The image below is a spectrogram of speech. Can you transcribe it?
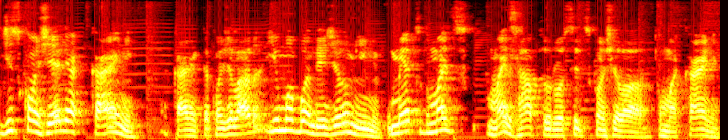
descongele a carne, a carne que está congelada, e uma bandeja de alumínio. O método mais, mais rápido para você descongelar uma carne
